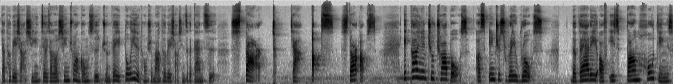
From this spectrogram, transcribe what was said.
要特别小心，这个叫做新创公司。准备多益的同学们要特别小心这个单字：start 加 ups。Startups. It got into troubles as interest rate rose. The value of its bond holdings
